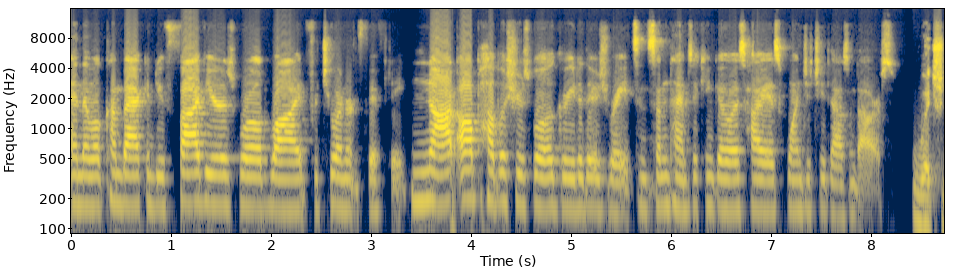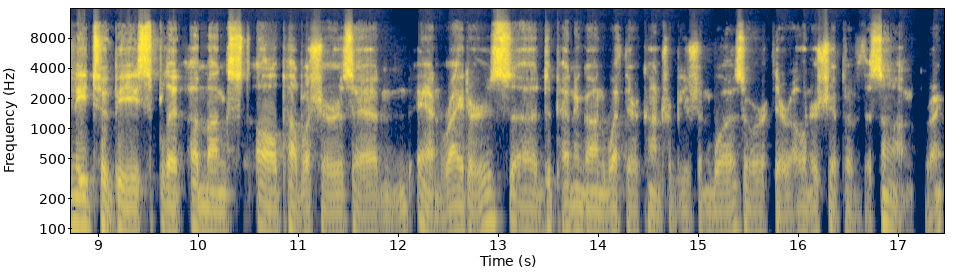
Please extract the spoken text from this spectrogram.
and then we'll come back and do 5 years worldwide for 250. Not all publishers will agree to those rates and sometimes it can go as high as 1 to $2000. Which need to be split amongst all publishers and and writers, uh, depending on what their contribution was or their ownership of the song. Right.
